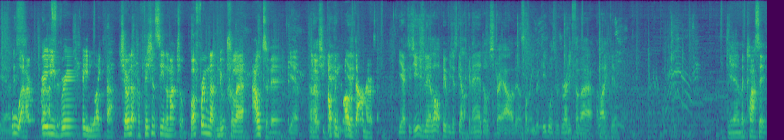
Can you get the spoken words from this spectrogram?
Yeah. Ooh, and I really, feel- really like that. Showing that proficiency in the matchup, buffering that neutral air out of it. Yeah, You and know, actually getting yeah, down there. yeah, because usually a lot of people just get like an air dodge straight out of it or something, but Gigglez was ready for that. I like it. Yeah, and the classic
